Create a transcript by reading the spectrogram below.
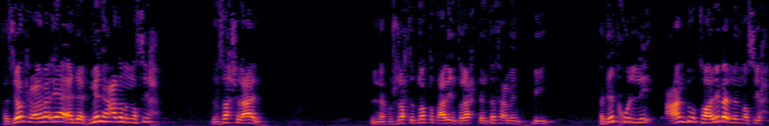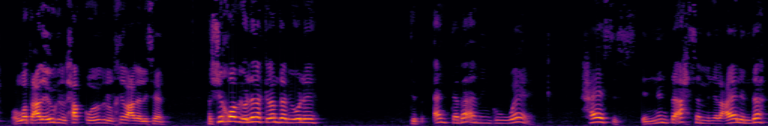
فزيارة العلماء ليها آداب منها عدم النصيحة. ما تنصحش العالم. لأنك مش راح تتنطط عليه أنت رايح تنتفع منه بيه. فتدخل عنده طالبا للنصيحة. والله تعالى يجري الحق ويجري الخير على لسانه. فالشيخ هو بيقول لنا الكلام ده بيقول إيه؟ تبقى أنت بقى من جواك حاسس إن أنت أحسن من العالم ده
